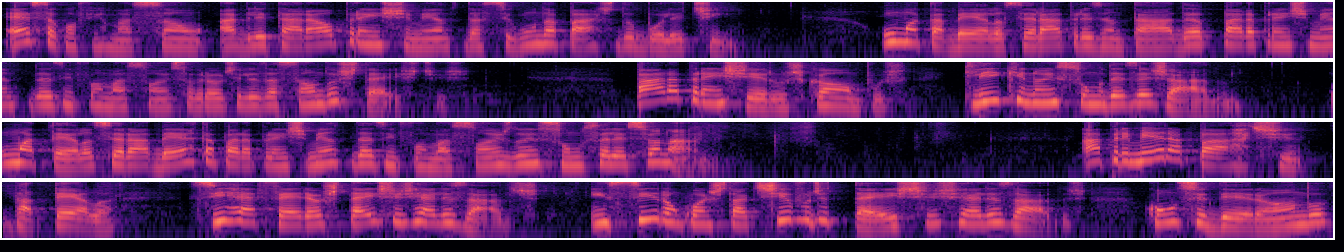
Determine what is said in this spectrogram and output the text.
Essa confirmação habilitará o preenchimento da segunda parte do boletim. Uma tabela será apresentada para preenchimento das informações sobre a utilização dos testes. Para preencher os campos, clique no insumo desejado. Uma tela será aberta para preenchimento das informações do insumo selecionado. A primeira parte da tela se refere aos testes realizados. Insira um quantitativo de testes realizados, considerando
